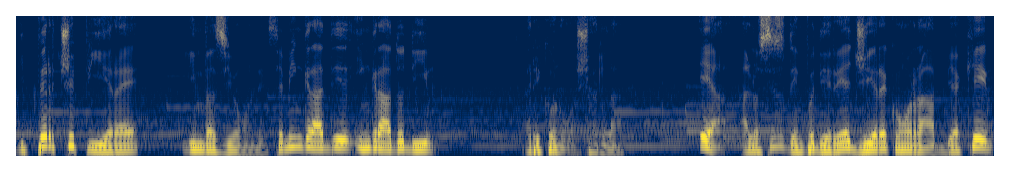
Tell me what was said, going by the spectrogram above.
di percepire l'invasione, siamo in, gradi, in grado di riconoscerla e a, allo stesso tempo di reagire con rabbia che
